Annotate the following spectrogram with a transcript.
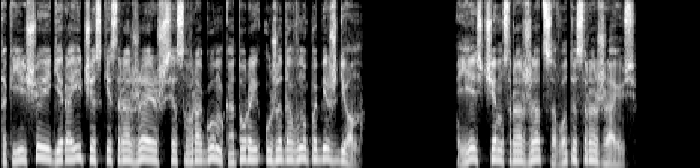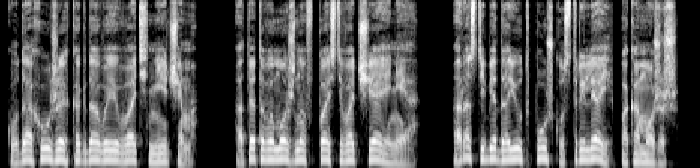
так еще и героически сражаешься с врагом, который уже давно побежден. Есть чем сражаться, вот и сражаюсь. Куда хуже, когда воевать нечем. От этого можно впасть в отчаяние. А раз тебе дают пушку, стреляй, пока можешь».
